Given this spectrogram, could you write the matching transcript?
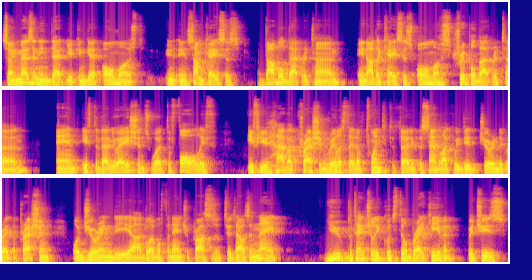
So in mezzanine debt, you can get almost, in, in some cases, double that return. In other cases, almost triple that return. And if the valuations were to fall, if if you have a crash in real estate of 20 to 30%, like we did during the Great Depression or during the uh, global financial crisis of 2008, you potentially could still break even, which is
